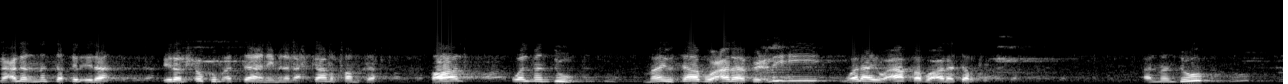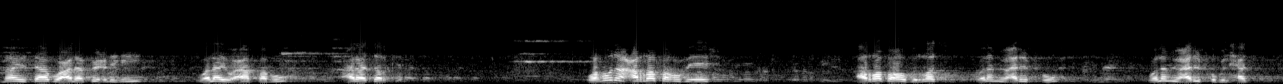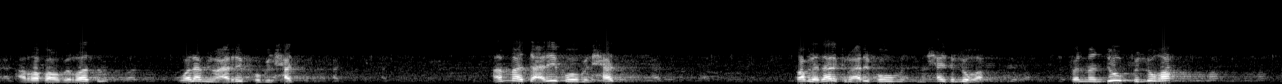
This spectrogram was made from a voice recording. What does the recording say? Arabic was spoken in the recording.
لعلنا ننتقل إلى إلى الحكم الثاني من الأحكام الخمسة. قال والمندوب ما يثاب على فعله ولا يعاقب على تركه. المندوب ما يثاب على فعله ولا يعاقب على تركه. وهنا عرفه بإيش؟ عرفه بالرسم ولم يعرفه ولم يعرفه بالحد. عرفه بالرسم ولم يعرفه بالحد. أما تعريفه بالحد قبل ذلك نعرفه من حيث اللغة. فالمندوب في اللغة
